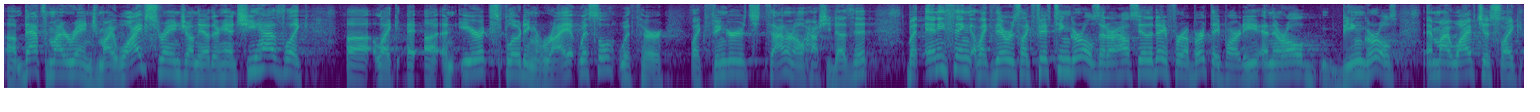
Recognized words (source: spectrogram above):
Um, that's my range. My wife's range, on the other hand, she has like uh, like a, a, an ear exploding riot whistle with her like fingers. I don't know how she does it, but anything like there was like 15 girls at our house the other day for a birthday party, and they're all being girls, and my wife just like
